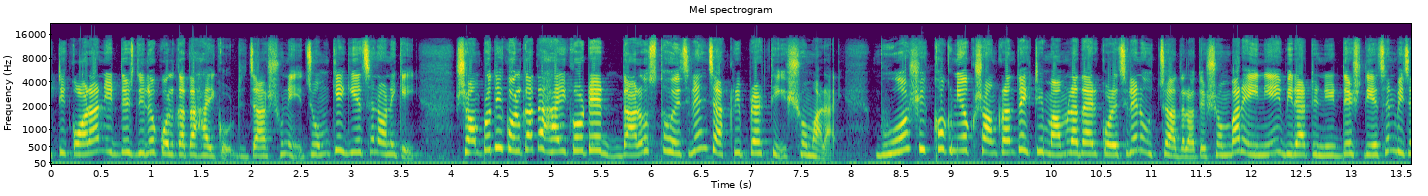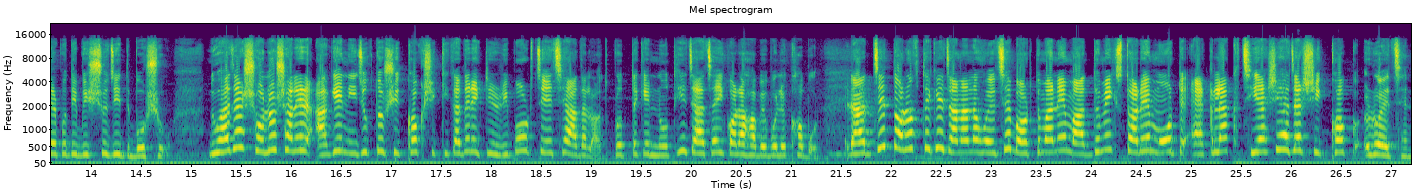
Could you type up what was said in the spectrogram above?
একটি কড়া নির্দেশ দিল কলকাতা হাইকোর্ট, যা শুনে চমকে গিয়েছেন অনেকেই। সম্প্রতি কলকাতা হাইকোর্টের দ্বারস্থ হয়েছিলেন চাকরি প্রার্থী সোমা রায়। ভুয়ো শিক্ষক নিয়োগ সংক্রান্ত একটি মামলা দায়ের করেছিলেন উচ্চ আদালতে সোমবার। এই নিয়েই বিরাট নির্দেশ দিয়েছেন বিচারপতি বিশ্বজিৎ বসু। দু হাজার ষোলো সালের আগে নিযুক্ত শিক্ষক শিক্ষিকাদের একটি রিপোর্ট চেয়েছে আদালত। প্রত্যেকের নথি যাচাই করা হবে বলে খবর। রাজ্যের তরফ থেকে জানানো হয়েছে, বর্তমানে মাধ্যমিক স্তরে মোট এক লাখ ছিয়াশি হাজার শিক্ষক রয়েছেন।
